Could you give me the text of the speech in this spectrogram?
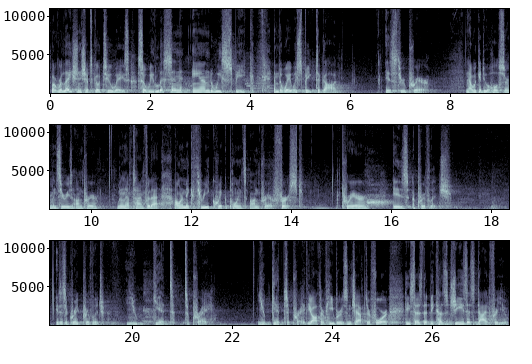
But relationships go two ways. So we listen and we speak. And the way we speak to God is through prayer. Now, we could do a whole sermon series on prayer. We don't have time for that. I want to make three quick points on prayer. First, prayer is a privilege. It is a great privilege. You get to pray. You get to pray. The author of Hebrews in chapter 4, he says that because Jesus died for you,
